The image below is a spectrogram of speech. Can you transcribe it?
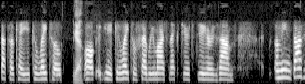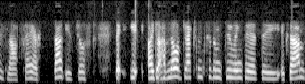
that's okay. You can wait till Yeah. oh, you can wait till February, March next year to do your exams. I mean, that is not fair. That is just. I don't have no objection to them doing the the exams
